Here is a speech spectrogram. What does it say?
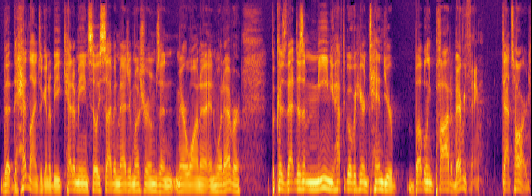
The the headlines are going to be ketamine, psilocybin, magic mushrooms, and marijuana, and whatever, because that doesn't mean you have to go over here and tend your bubbling pot of everything. That's hard.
